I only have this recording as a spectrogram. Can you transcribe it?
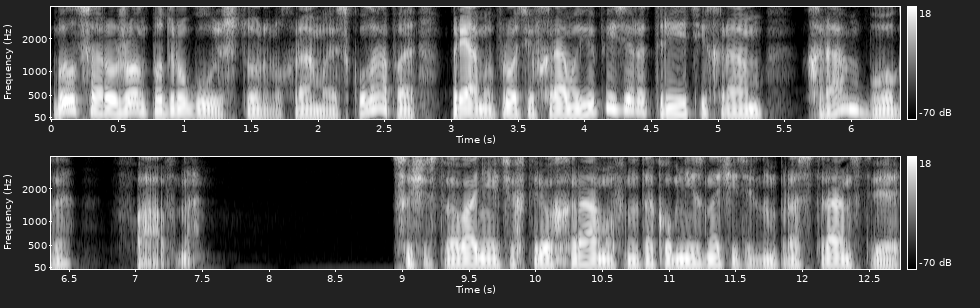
был сооружен по другую сторону храма Эскулапа, прямо против храма Юпитера, третий храм — храм бога Фавна. Существование этих трех храмов на таком незначительном пространстве,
